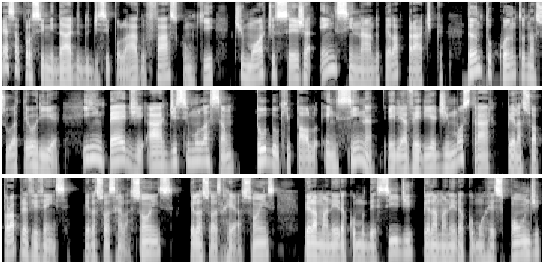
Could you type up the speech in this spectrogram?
Essa proximidade do discipulado faz com que Timóteo seja ensinado pela prática, tanto quanto na sua teoria, e impede a dissimulação, tudo o que Paulo ensina, ele haveria de mostrar pela sua própria vivência, pelas suas relações, pelas suas reações, pela maneira como decide, pela maneira como responde,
